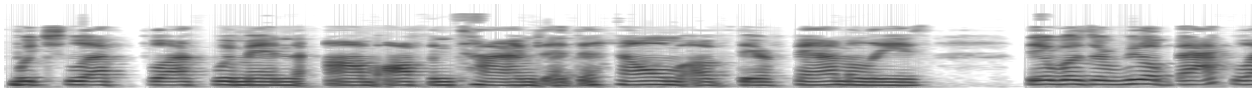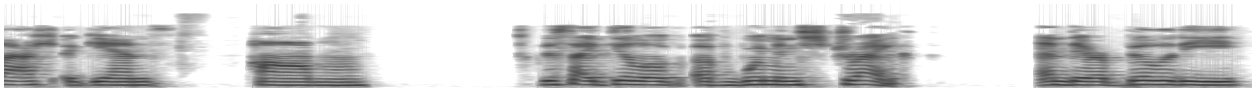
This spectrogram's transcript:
which left Black women um, oftentimes at the helm of their families. There was a real backlash against um, this ideal of, of women's strength and their ability,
